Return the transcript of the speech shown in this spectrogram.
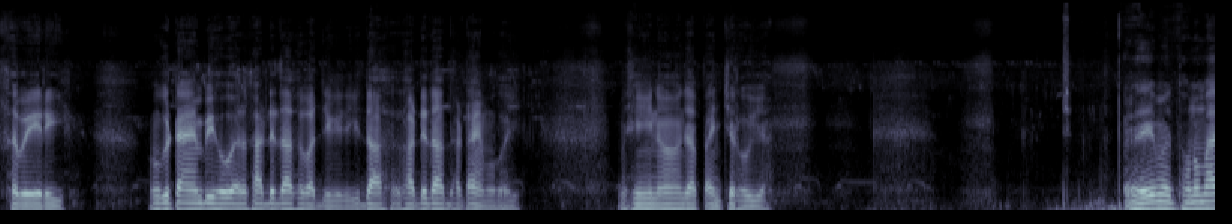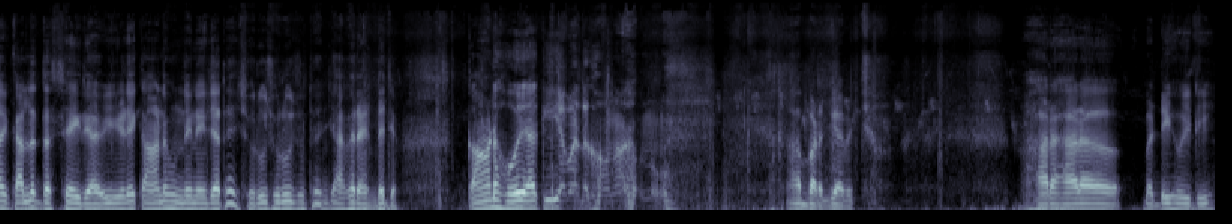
ਸਵੇਰੇ ਹੀ। ਕਿਉਂਕਿ ਟਾਈਮ ਵੀ ਹੋ ਗਿਆ 10:30 ਵੱਜ ਗਏ ਜੀ 10 10:30 ਦਾ ਟਾਈਮ ਹੋ ਗਿਆ ਜੀ। ਮਸ਼ੀਨ ਜਾਂ ਪੈਂਚਰ ਹੋਈ ਆ। ਇਹ ਮੈਂ ਤੁਹਾਨੂੰ ਮੈਂ ਕੱਲ ਦੱਸਿਆ ਹੀ ਰਿਹਾ ਵੀ ਜਿਹੜੇ ਕਾਂਡ ਹੁੰਦੇ ਨੇ ਜਾਂ ਤੇ ਸ਼ੁਰੂ ਸ਼ੁਰੂ ਚ ਜਾਂ ਫਿਰ ਐਂਡ ਚ, ਕਾਂਡ ਹੋਇਆ ਕੀ ਆ ਮੈਂ ਦਿਖਾਉਣਾ ਤੁਹਾਨੂੰ। ਆ ਵੜ ਗਿਆ ਵਿੱਚ। ਹਰ ਹਰ ਵੱਡੀ ਹੋਈ ਸੀ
